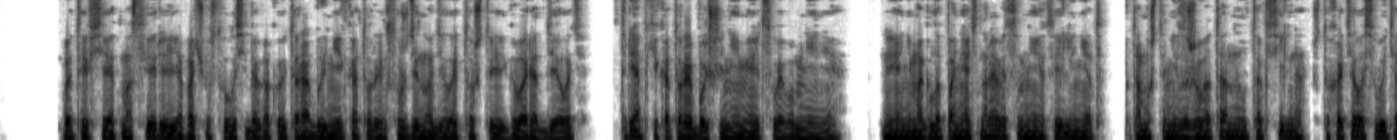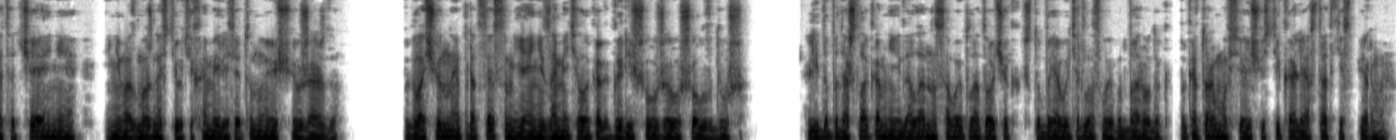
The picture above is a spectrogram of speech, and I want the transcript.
В этой всей атмосфере я почувствовала себя какой-то рабыней, которой суждено делать то, что ей говорят делать. Тряпки, которая больше не имеет своего мнения. Но я не могла понять, нравится мне это или нет, потому что низ живота ныл так сильно, что хотелось выйти от отчаяния и невозможности утихомирить эту ноющую жажду. Поглощенная процессом, я и не заметила, как Гриша уже ушел в душ. Лида подошла ко мне и дала носовой платочек, чтобы я вытерла свой подбородок, по которому все еще стекали остатки спермы.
